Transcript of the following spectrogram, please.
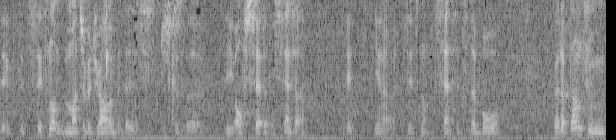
it's, it's, it's not much of a drama, but there's, just because the, the offset at the center, it you know it's, it's not centered to the bore. But I've done some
